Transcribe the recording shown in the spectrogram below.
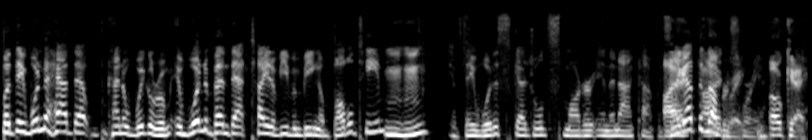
But they wouldn't have had that kind of wiggle room. It wouldn't have been that tight of even being a bubble team if they would have scheduled smarter in the non-conference. And I, got the numbers for you. Okay.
